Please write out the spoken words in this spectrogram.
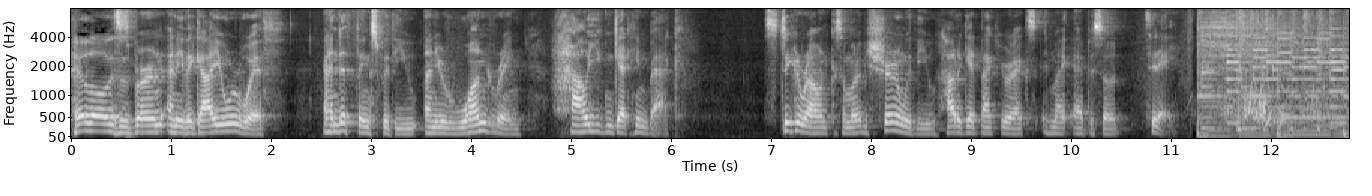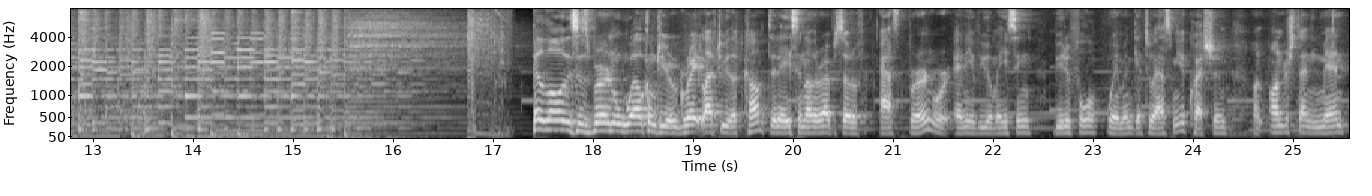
Hello, this is Bern, and if the guy you were with and ended things with you and you're wondering how you can get him back, stick around because I'm going to be sharing with you how to get back your ex in my episode today. Hello, this is Bern. Welcome to your greatlifetv.com. Today is another episode of Ask Bern, where any of you amazing, beautiful women get to ask me a question on understanding men,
